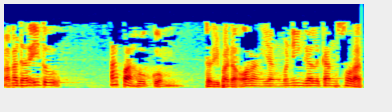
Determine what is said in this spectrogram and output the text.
Maka dari itu, apa hukum daripada orang yang meninggalkan sholat?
